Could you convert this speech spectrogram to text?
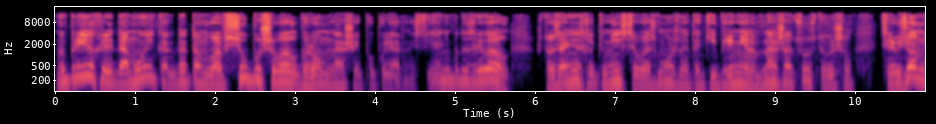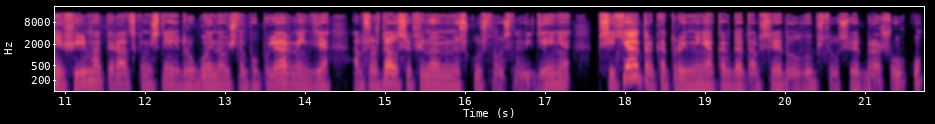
Мы приехали домой, когда там вовсю бушевал гром нашей популярности. Я не подозревал, что за несколько месяцев возможны такие перемены. В наше отсутствие вышел телевизионный фильм о пиратском сне и другой научно-популярный, где обсуждался феномен искусственного сновидения. Психиатр, который меня когда-то обследовал, выпустил в свет брошюрку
